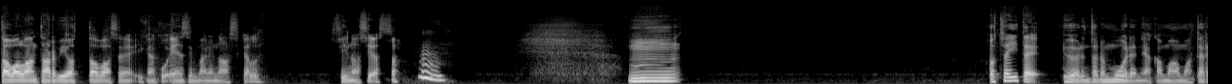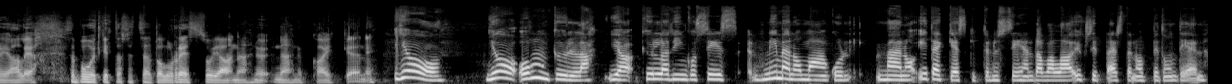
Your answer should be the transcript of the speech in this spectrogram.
tavallaan tarvii ottaa vaan se ikään kuin ensimmäinen askel siinä asiassa. Mm. Mm. Oletko itse hyödyntänyt muiden jakamaa materiaalia? Sä puhuitkin tuossa, että sä oot ollut ressu ja nähnyt, nähnyt kaikkea. Niin... Joo, Joo, on kyllä. Ja kyllä niin kuin siis nimenomaan, kun mä en ole itse keskittynyt siihen tavallaan yksittäisten oppituntien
